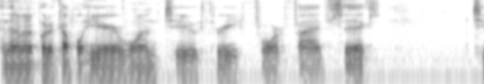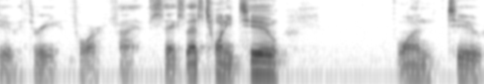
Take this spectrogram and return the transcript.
And then I'm going to put a couple here 1, 2, 3, 4, 5, 6, 2, 3, 4, 5, 6. So that's 22. 1, 2,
